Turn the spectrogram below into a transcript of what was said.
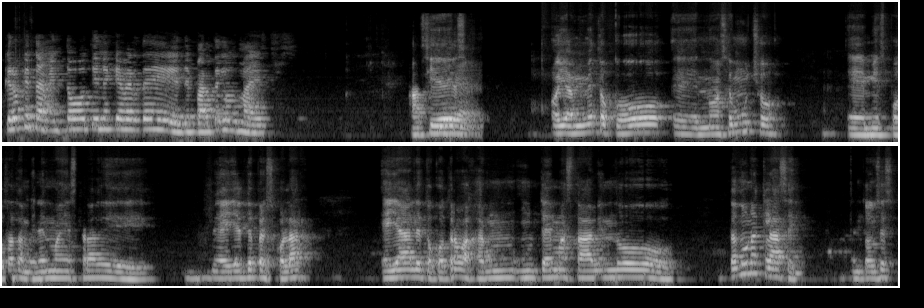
creo que también todo tiene que ver de, parte de los maestros. Así es. Oye, a mí me tocó eh, no hace mucho eh, mi esposa también es maestra de, de, ella es de preescolar. Ella le tocó trabajar un, tema, estaba viendo, dando una clase. Entonces,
